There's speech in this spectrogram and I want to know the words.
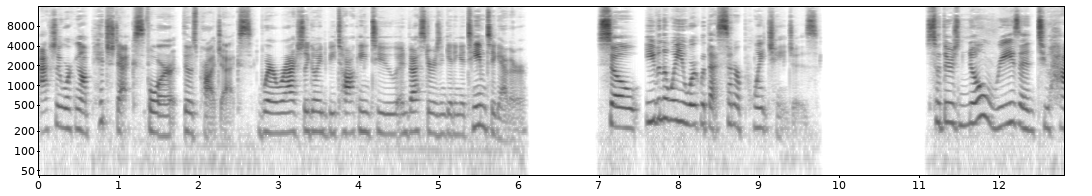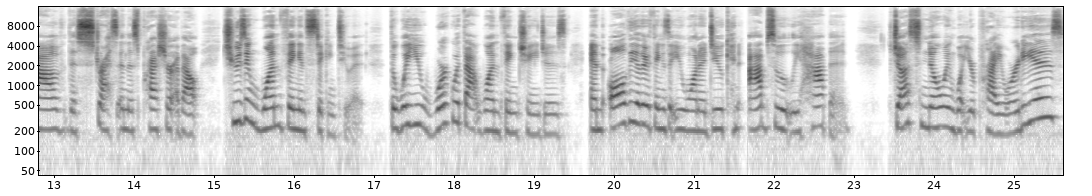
actually working on pitch decks for those projects where we're actually going to be talking to investors and getting a team together. So even the way you work with that center point changes. So there's no reason to have this stress and this pressure about choosing one thing and sticking to it. The way you work with that one thing changes and all the other things that you want to do can absolutely happen just knowing what your priority is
